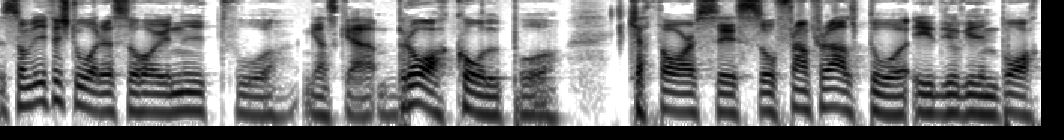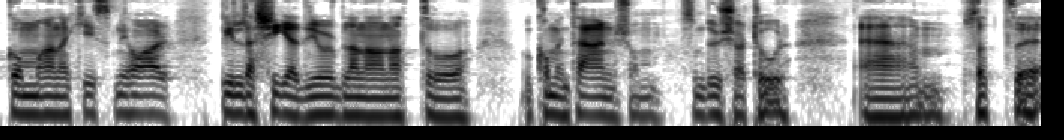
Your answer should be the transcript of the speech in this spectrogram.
som vi förstår det så har ju ni två ganska bra koll på Katharsis och framförallt då ideologin bakom anarkism. Ni har Bilda kedjor bland annat och, och Komintern som, som du kör Tor. Um, så att eh,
